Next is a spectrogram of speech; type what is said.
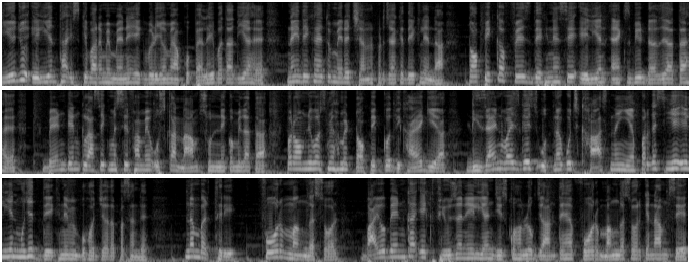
ये जो एलियन था, इसके बारे में मैंने एक वीडियो में आपको पहले ही बता दिया है। नहीं देखा है तो मेरे चैनल पर जाके देख लेना। टॉपिक का फेस देखने से एलियन एक्स भी डर जाता है। बेन टेन क्लासिक में सिर्फ़ हमें उसका नाम सुनने को मिला था, पर ओमनिवर्स में हमें टॉपिक को दिखाया गया। डिज़ाइन वाइज गई उतना कुछ खास नहीं है, पर गई ये एलियन मुझे देखने में बहुत ज़्यादा पसंद है। नंबर थ्री फोर मंगसौर बायोबेन का एक फ्यूजन एलियन जिसको हम लोग जानते हैं फोर मंगसौर के नाम से।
